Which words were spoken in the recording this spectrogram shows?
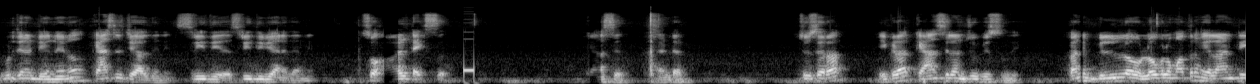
ఇప్పుడు దీన్ని నేను క్యాన్సిల్ చేయాలి దీన్ని. శ్రీది శ్రీదివ్య అనే దాన్ని. So alt X cancel enter చూసారా? ఇక్కడ క్యాన్సిల్ అని చూపిస్తుంది. కానీ బిల్లో లోపల మాత్రం ఎలాంటి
